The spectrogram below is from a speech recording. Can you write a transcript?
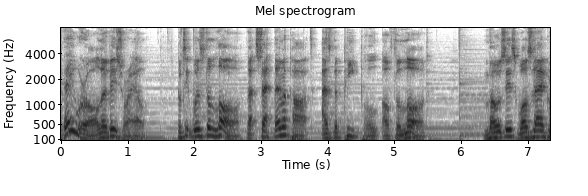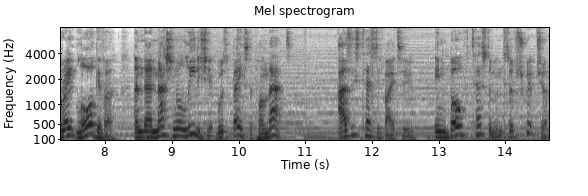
They were all of Israel, but it was the law that set them apart as the people of the Lord. Moses was their great lawgiver, and their national leadership was based upon that, as is testified to in both testaments of Scripture.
